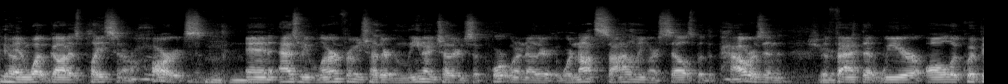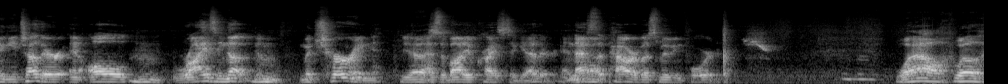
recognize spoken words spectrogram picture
Yeah. and what God has placed in our hearts. Mhm. And as we learn from each other and lean on each other and support one another, we're not siloing ourselves, but the power is in Sure. the fact that we are all equipping each other and all Mhm. rising up and maturing Yes. as the body of Christ together. And that's Yeah. the power of us moving forward. Wow. Well,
